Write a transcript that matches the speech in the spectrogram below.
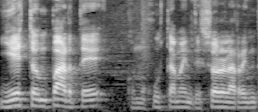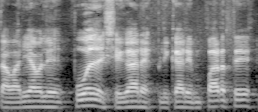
Y esto en parte, como justamente solo la renta variable puede llegar a explicar en parte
